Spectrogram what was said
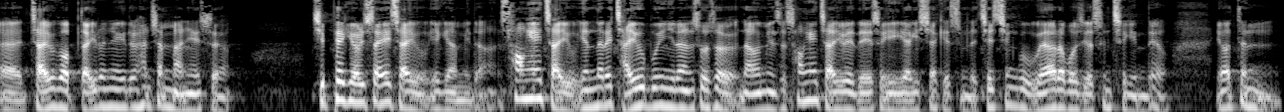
에, 자유가 없다 이런 얘기들 한참 많이 했어요. 집회 결사의 자유 얘기합니다. 성의 자유, 옛날에 자유부인이라는 소설 나오면서 성의 자유에 대해서 얘기하기 시작했습니다. 제 친구 외할아버지가 쓴 책인데요. 여하튼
